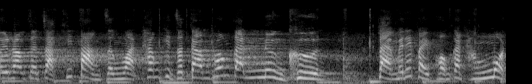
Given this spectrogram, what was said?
ยเราจะจัดที่ต่างจังหวัดทำกิจกรรมร่วมกันหนึ่งคืน แต่ไม่ได้ไปพร้อมกันทั้งหมด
